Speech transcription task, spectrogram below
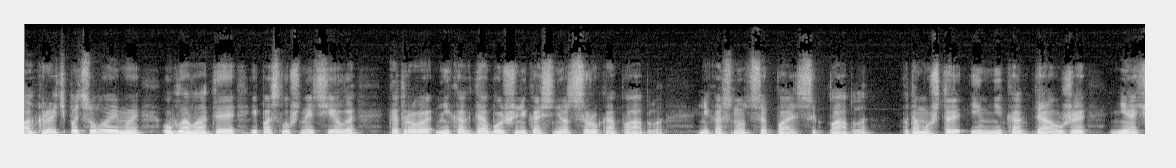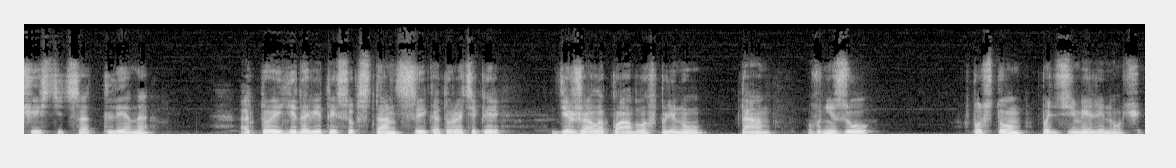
покрыть поцелуем угловатое и послушное тело, которого никогда больше не коснется рука Пабло, не коснутся пальцы Пабло, потому что им никогда уже не очиститься от тлена, от той ядовитой субстанции, которая теперь держала Пабло в плену, там, внизу, в пустом подземелье ночи.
